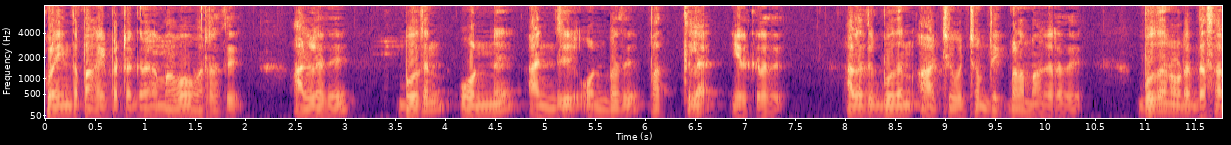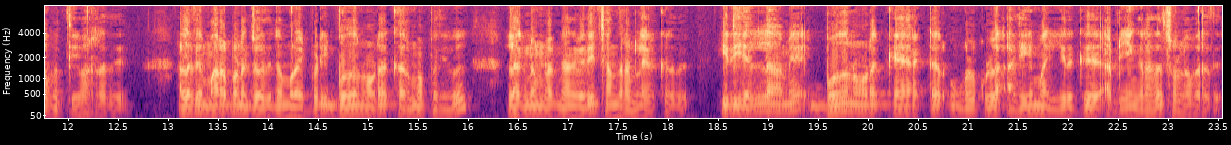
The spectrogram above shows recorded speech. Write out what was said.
குறைந்த பாகை பெற்ற கிரகமாவோ வர்றது. அல்லது புதன் ஒன்று அஞ்சு ஒன்பது பத்தில் இருக்கிறது. அல்லது புதன் ஆட்சி உச்சம் திக்பலமாகிறது. புதனோட தசாபுத்தி வர்றது. அல்லது மரபணு ஜோதிட முறைப்படி புதனோட கர்மப்பதிவு லக்னம் லக்னாதிபதி சந்திரனில் இருக்கிறது. இது எல்லாமே புதனோட கேரக்டர் உங்களுக்குள்ள அதிகமாக இருக்கு அப்படிங்கிறத சொல்ல வருது.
